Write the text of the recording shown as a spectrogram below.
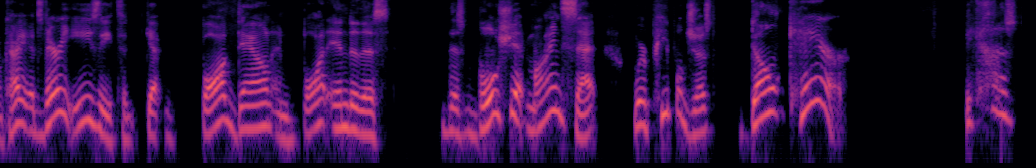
Okay. It's very easy to get bogged down and bought into this, this bullshit mindset where people just don't care because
